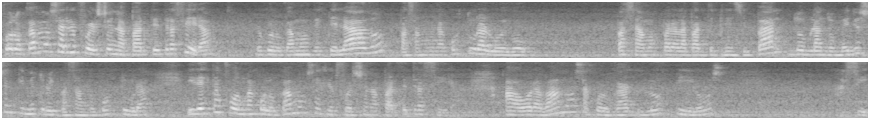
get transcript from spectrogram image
Colocamos el refuerzo en la parte trasera, lo colocamos de este lado, pasamos una costura, luego pasamos para la parte principal, doblando medio centímetro y pasando costura, y de esta forma colocamos el refuerzo en la parte trasera. Ahora vamos a colocar los tiros así.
